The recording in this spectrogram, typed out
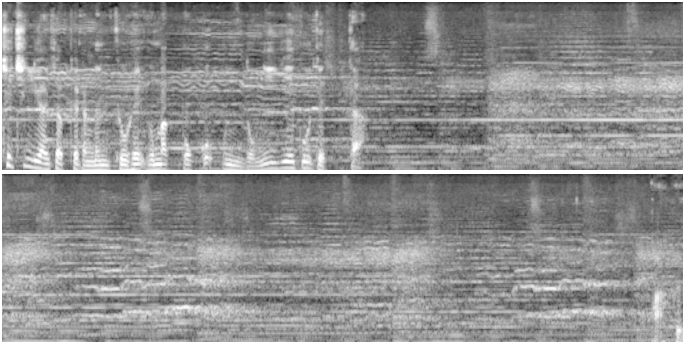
체칠리아 협회라는 교회 음악 복고 운동이 예고됐다. 바흐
